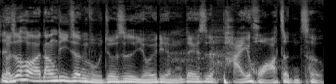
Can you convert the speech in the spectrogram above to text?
可是后来当地政府就是有一点类似排华政策，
